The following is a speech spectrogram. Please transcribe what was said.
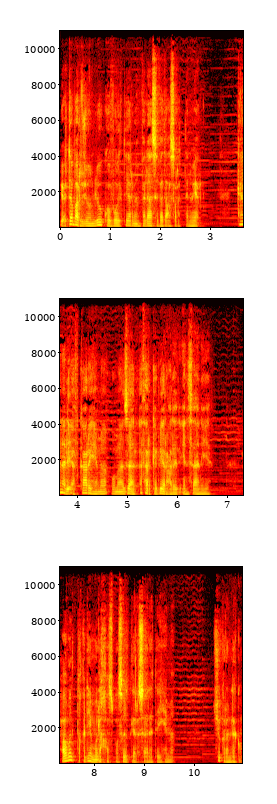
يعتبر جون لوك وفولتير من فلاسفة عصر التنوير. كان لأفكارهما وما زال أثر كبير على الإنسانية. حاولت تقديم ملخص بسيط لرسالتيهما. شكرا لكم.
